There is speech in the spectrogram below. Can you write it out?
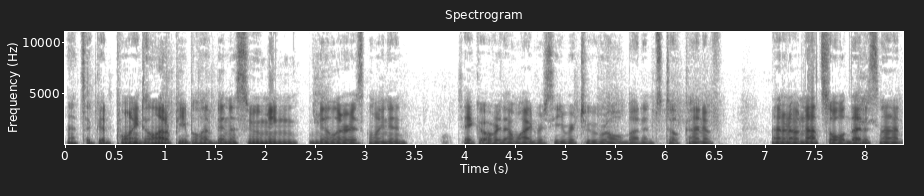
That's a good point. A lot of people have been assuming Miller is going to take over that wide receiver two role, but I'm still kind of, I don't know, not sold that it's not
